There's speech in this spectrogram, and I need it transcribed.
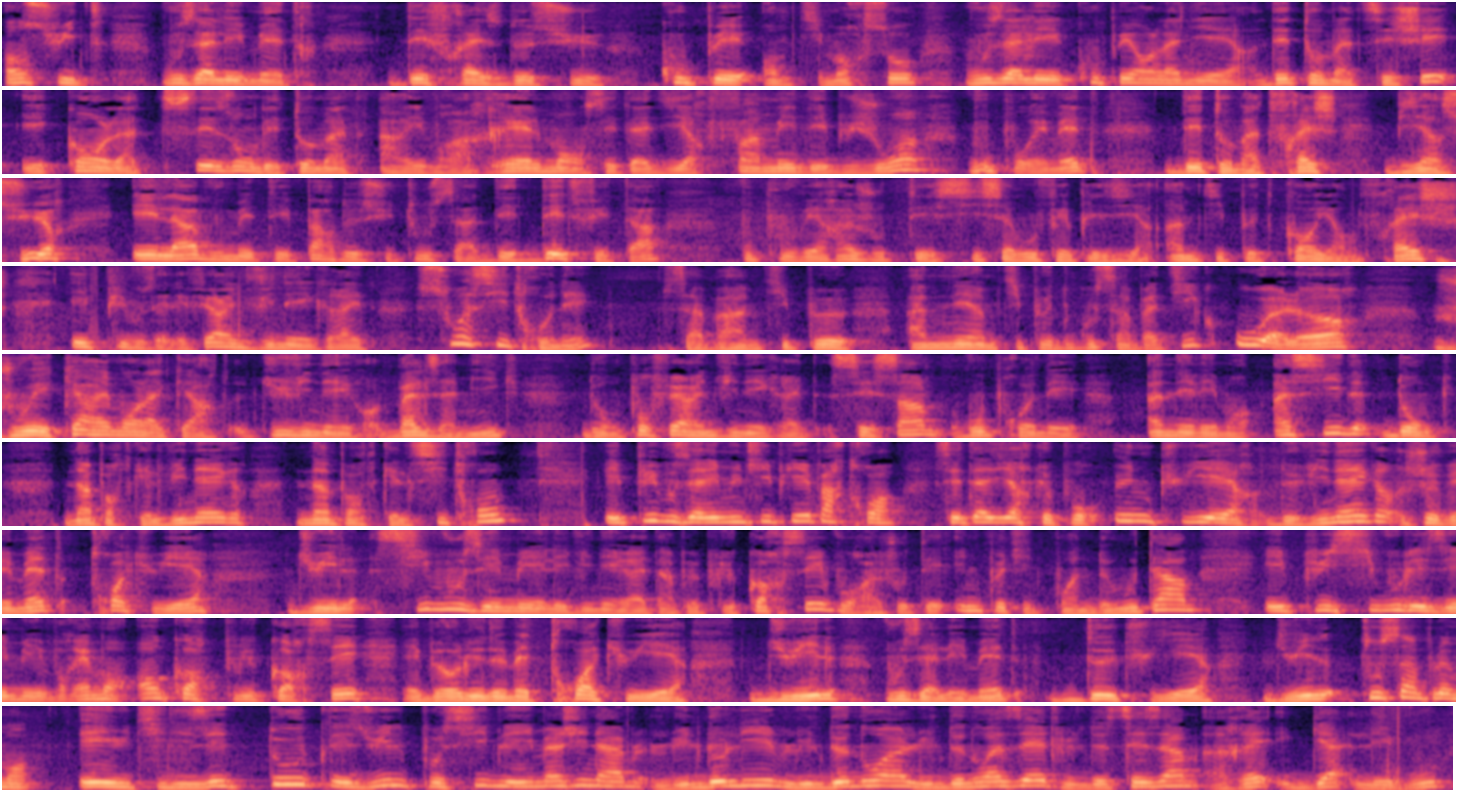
Ensuite, vous allez mettre des fraises dessus coupées en petits morceaux. Vous allez couper en lanière des tomates séchées et quand la saison des tomates arrivera réellement, c'est-à-dire fin mai, début juin, vous pourrez mettre des tomates fraîches, bien sûr. Et là, vous mettez par-dessus tout ça des dés de feta. Vous pouvez rajouter, si ça vous fait plaisir, un petit peu de coriandre fraîche. Et puis vous allez faire une vinaigrette soit citronnée, ça va un petit peu amener un petit peu de goût sympathique, ou alors jouer carrément la carte du vinaigre balsamique. Donc pour faire une vinaigrette, c'est simple, vous prenez un élément acide, donc n'importe quel vinaigre, n'importe quel citron, et puis vous allez multiplier par 3. C'est-à-dire que pour une cuillère de vinaigre, je vais mettre 3 cuillères d'huile. Si vous aimez les vinaigrettes un peu plus corsées, vous rajoutez une petite pointe de moutarde. Et puis si vous les aimez vraiment encore plus corsées, eh bien, au lieu de mettre 3 cuillères d'huile, vous allez mettre 2 cuillères d'huile tout simplement. Et utiliser toutes les huiles possibles et imaginables. L'huile d'olive, l'huile de noix, l'huile de noisette, l'huile de sésame. Régalez-vous.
